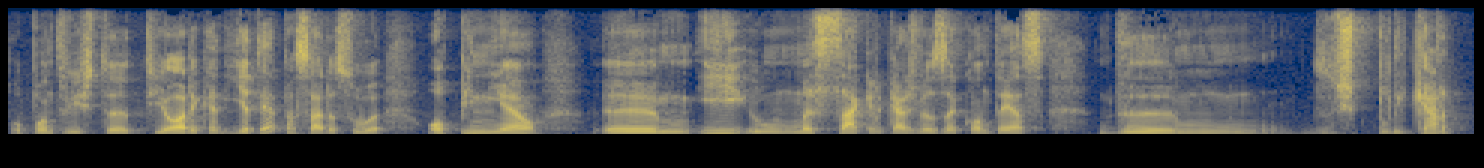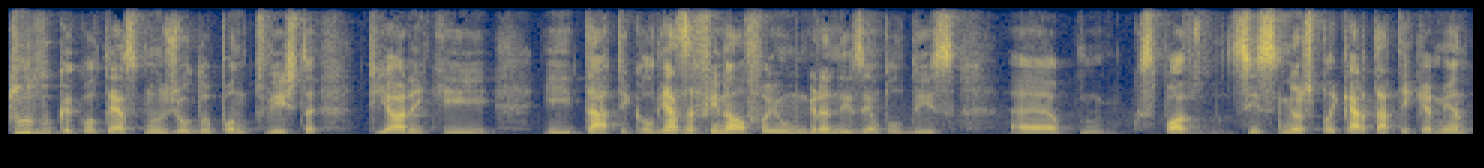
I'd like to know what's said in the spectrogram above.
o ponto de vista teórico e até passar a sua opinião um, e o massacre que às vezes acontece de, de, explicar tudo o que acontece num jogo do ponto de vista teórico e, e tático. Aliás, a final foi um grande exemplo disso, uh, que se pode, sim senhor, explicar taticamente,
